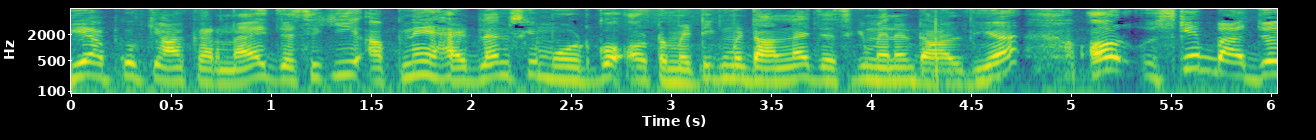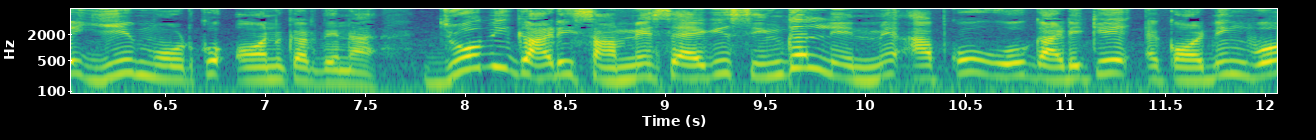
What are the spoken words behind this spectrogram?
ये आपको क्या करना है? जैसे कि अपने हेडलाइंस के मोड को ऑटोमेटिक में डालना है, जैसे कि मैंने डाल दिया। और उसके बाद जो ये मोड को ऑन कर देना है। जो भी गाड़ी सामने से आएगी सिंगल लेन में आपको वो गाड़ी के अकॉर्डिंग वो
